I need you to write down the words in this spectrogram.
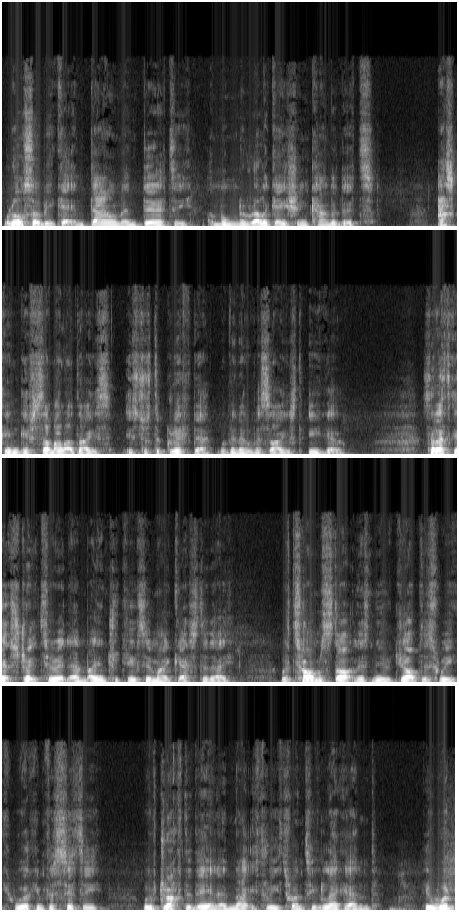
We'll also be getting down and dirty among the relegation candidates, asking if Sam Allardyce is just a grifter with an oversized ego. So let's get straight to it then by introducing my guest today. With Tom starting his new job this week working for City, we've drafted in a 93-20 leg end who would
